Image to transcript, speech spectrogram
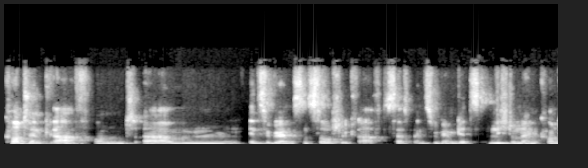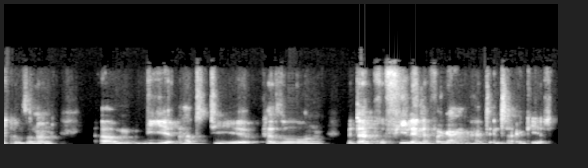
Content Graph und ähm, Instagram ist ein Social Graph. Das heißt, bei Instagram geht es nicht um deinen Content, sondern ähm, wie hat die Person mit deinem Profil in der Vergangenheit interagiert.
